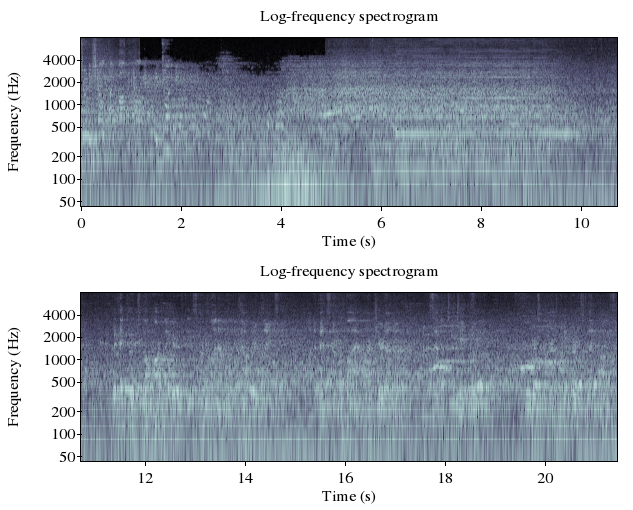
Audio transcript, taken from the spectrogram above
Jody Shelley, hi Bob McElligott. Enjoy the game. With head coach Bob Hartley, here's the starting lineup for the Calgary Flames. On defense, number five, Mark Giordano. Number seven, TJ Brodie. Forwards, number 20, Curtis Glencross.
